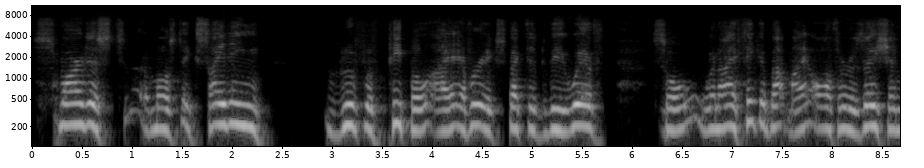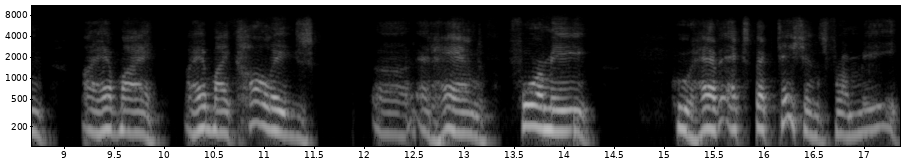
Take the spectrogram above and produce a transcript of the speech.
smartest, uh, most exciting group of people I ever expected to be with. So when I think about my authorization, I have my, I have my colleagues uh, at hand for me who have expectations from me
